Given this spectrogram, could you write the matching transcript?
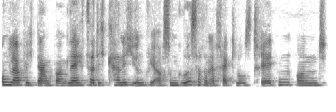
unglaublich dankbar. Und gleichzeitig kann ich irgendwie auch so einen größeren Effekt lostreten und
